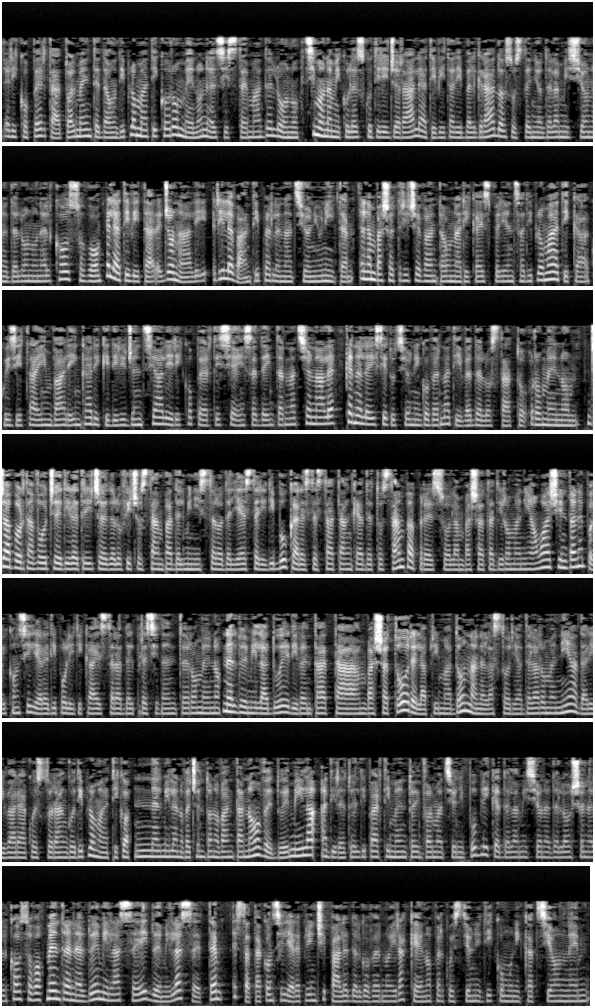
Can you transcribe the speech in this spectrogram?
ricoperta attualmente da un diplomatico romeno nel sistema dell'ONU. Simona Miculescu dirigerà le attività di Belgrado a sostegno della missione dell'ONU nel Kosovo e le attività regionali rilevanti per le Nazioni Unite. La L'ambasciatrice vanta una ricca esperienza diplomatica acquisita in vari incarichi dirigenziali ricoperti sia in sede internazionale che nelle istituzioni governative dello Stato romeno. Già portavoce e direttrice dell'ufficio stampa del Ministero degli Esteri di Bucarest è stata anche addetto stampa presso l'ambasciata di Romania a Washington e poi consigliere di politica estera del presidente romeno. Nel 2002 è diventata ambasciatore, la prima donna nella storia della Romania ad arrivare a questo rango diplomatico. Nel 1999-2000 ha diretto il Dipartimento Dipartimento Informazioni Pubbliche della missione dell'OSCE nel Kosovo, mentre nel 2006-2007 è stata consigliere principale del governo iracheno per questioni di comunicazione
